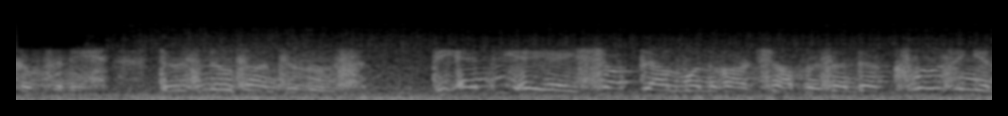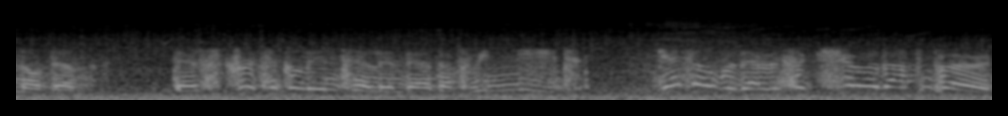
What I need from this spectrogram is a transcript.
Company. There is no time to lose. The NDAA shot down one of our choppers and they're closing in on them. There's critical intel in there that we need. Get over there and secure that bird.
